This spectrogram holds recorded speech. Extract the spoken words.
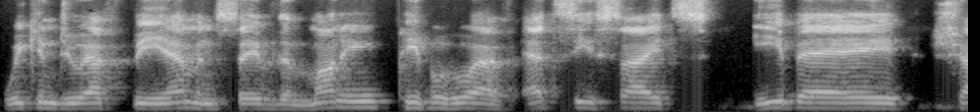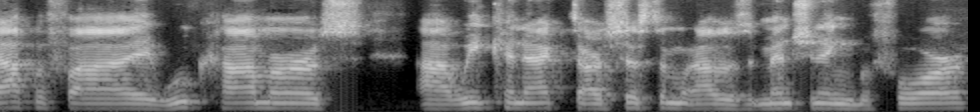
we can do FBM and save them money. People who have Etsy sites, eBay, Shopify, WooCommerce, uh, we connect our system. I was mentioning before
